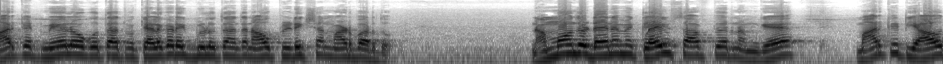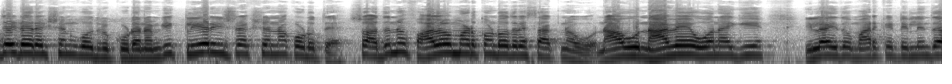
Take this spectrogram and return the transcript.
ಮಾರ್ಕೆಟ್ ಮೇಲೆ ಹೋಗುತ್ತಾ ಅಥವಾ ಕೆಳಗಡೆಗೆ ಬೀಳುತ್ತಾ ಅಂತ ನಾವು ಪ್ರಿಡಿಕ್ಷನ್ ಮಾಡಬಾರ್ದು. ನಮ್ಮ ಒಂದು ಡೈನಾಮಿಕ್ ಲೈವ್ ಸಾಫ್ಟ್ವೇರ್ ನಮಗೆ ಮಾರ್ಕೆಟ್ ಯಾವುದೇ ಡೈರೆಕ್ಷನ್ಗೆ ಹೋದ್ರೂ ಕೂಡ ನಮಗೆ ಕ್ಲಿಯರ್ ಇನ್ಸ್ಟ್ರಕ್ಷನ್ನ ಕೊಡುತ್ತೆ. ಸೊ ಅದನ್ನು ಫಾಲೋ ಮಾಡ್ಕೊಂಡು ಹೋದ್ರೆ ಸಾಕು ನಾವು. ನಾವು ನಾವೇ ಓನಾಗಿ ಇಲ್ಲ ಇದು ಮಾರ್ಕೆಟ್ ಇಲ್ಲಿಂದ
